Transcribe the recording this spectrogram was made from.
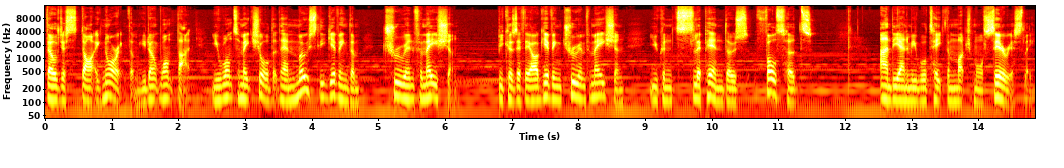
they'll just start ignoring them. You don't want that. You want to make sure that they're mostly giving them true information, because if they are giving true information, you can slip in those falsehoods and the enemy will take them much more seriously.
